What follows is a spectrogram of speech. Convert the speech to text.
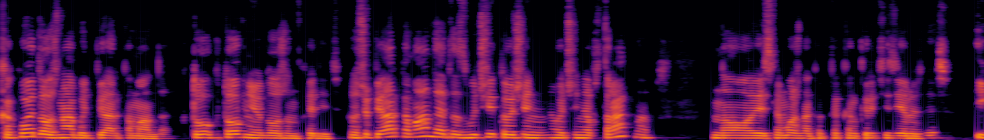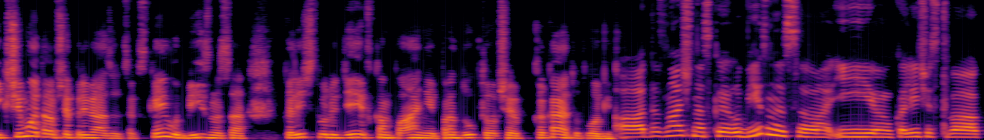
какой должна быть пиар-команда, кто, кто в нее должен входить. Потому что пиар-команда это звучит очень, очень абстрактно, но если можно как-то конкретизировать здесь. И к чему это вообще привязывается? К скейлу бизнеса, количеству людей в компании, продукта вообще? Какая тут логика? Однозначно скейл бизнеса и количество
